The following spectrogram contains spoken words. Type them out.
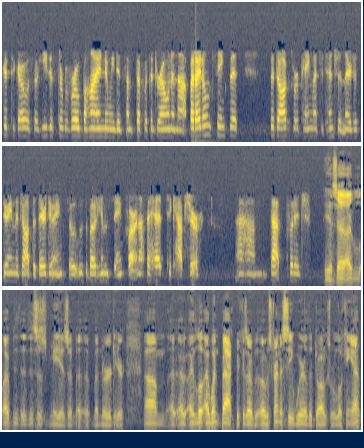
good to go. So he just sort of rode behind, and we did some stuff with the drone and that. But I don't think that the dogs were paying much attention. They're just doing the job that they're doing. So it was about him staying far enough ahead to capture um, that footage. Yes, I, I, I, this is me as a, a, a nerd here. Um, I, I, lo- I, went back because I, was trying to see where the dogs were looking at,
